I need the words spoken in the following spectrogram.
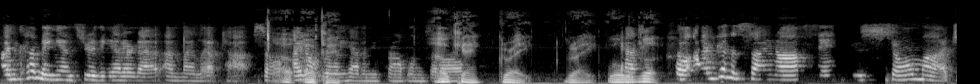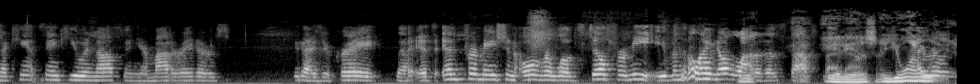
I'm coming in through the internet on my laptop, so Oh, I don't okay. really have any problems at all. Okay, great, great. Well, Yeah. we'll So I'm going to sign off. Thank you so much. I can't thank you enough, and your moderators. You guys are great. It's information overload still for me, even though I know a lot of this stuff. It is. You want to. really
